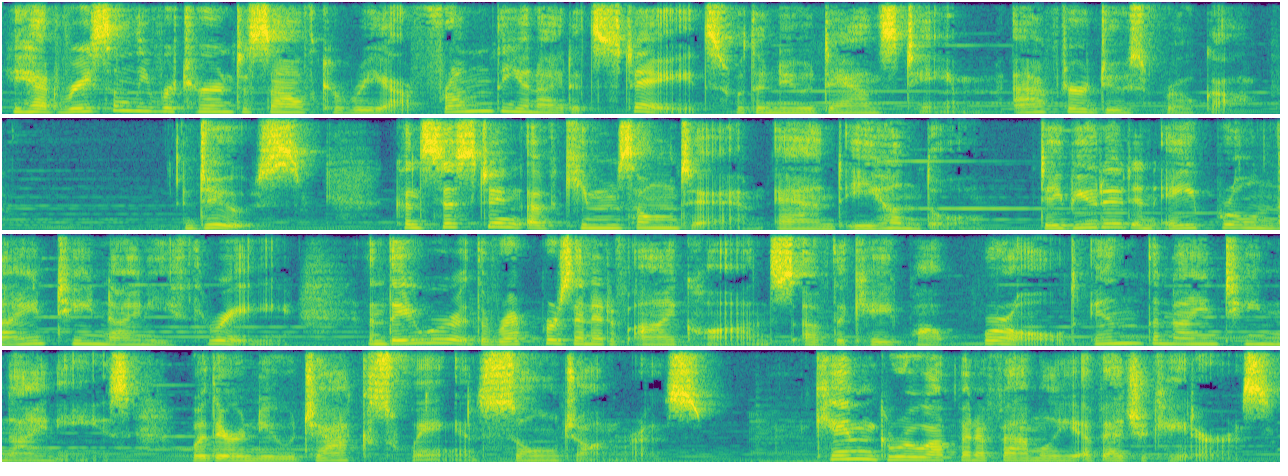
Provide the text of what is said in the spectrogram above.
He had recently returned to South Korea from the United States with a new dance team after Deuce broke up. Deuce, consisting of Kim Sung-jae and Lee Hyun-do, debuted in April 1993, and they were the representative icons of the K-pop world in the 1990s with their new jack swing and soul genres. Kim grew up in a family of educators,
